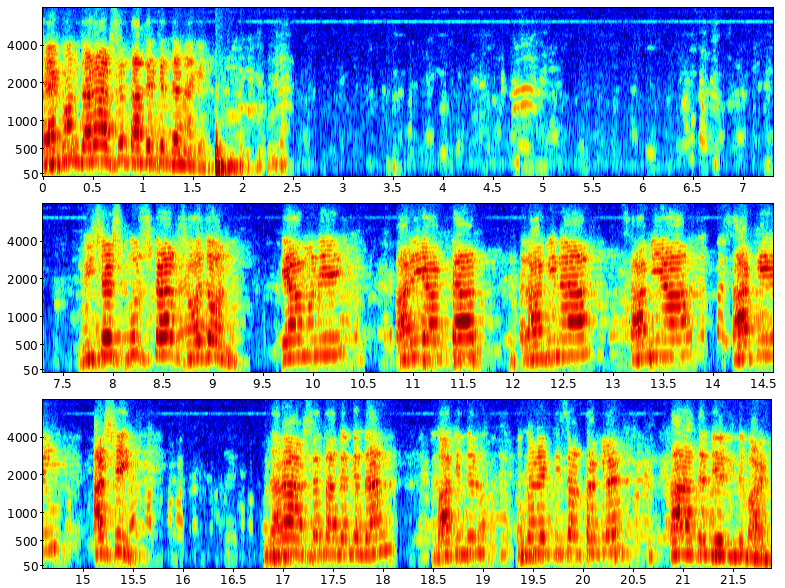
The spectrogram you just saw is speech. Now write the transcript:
এখন যারা আসছে, তাদেরকে দেন আগে। বিশেষ পুরস্কার ছজন কেয়ামনি ফারিয়া আক্তার, রাবিনা, সামিয়া, শাকিল, আশিক। যারা আসছে, তাদেরকে দেন। বাকিদের ওখানে টিচার থাকলে তার হাতে দিয়ে দিতে পারেন।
